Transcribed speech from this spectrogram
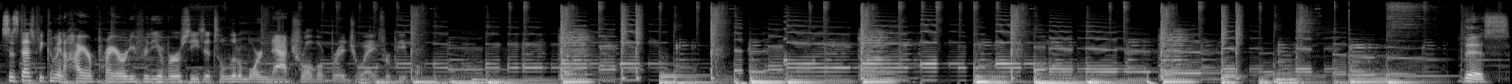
since that's becoming a higher priority for the universities, it's a little more natural of a bridgeway for people. This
